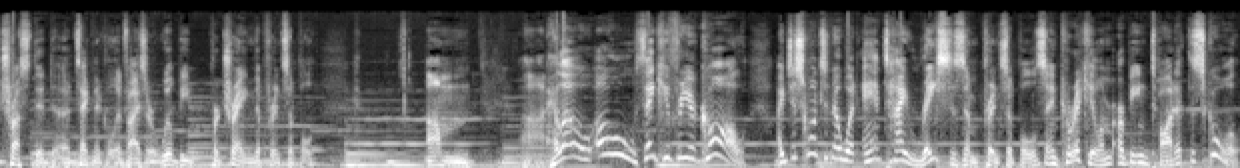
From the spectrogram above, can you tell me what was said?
trusted uh, technical advisor, will be portraying the principal. Um, uh, hello? Oh, thank you for your call. I just want to know what anti racism principles and curriculum are being taught at the school.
